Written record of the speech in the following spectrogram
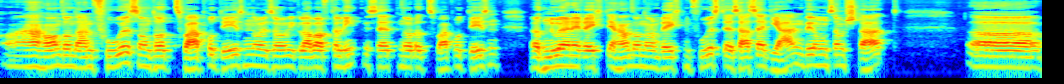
eine Hand und einen Fuß und hat zwei Prothesen, also ich glaube auf der linken Seite hat er zwei Prothesen, er hat nur eine rechte Hand und einen rechten Fuß, der ist auch seit Jahren bei uns am Start äh,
